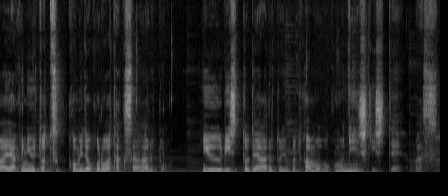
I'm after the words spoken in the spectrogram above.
まあ、逆に言うと突っ込みどころはたくさんあるというリストであるということはもう僕も認識してます。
